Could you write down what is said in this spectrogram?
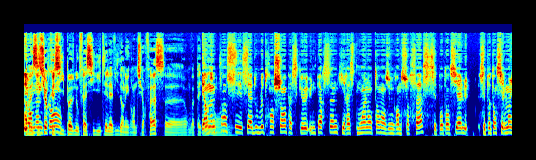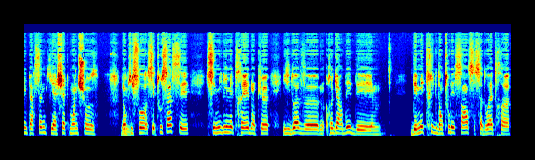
ah bah c'est sûr que s'ils peuvent nous faciliter la vie dans les grandes surfaces, euh, on va pas dire. Et en même temps, hein. c'est à double tranchant parce qu'une personne qui reste moins longtemps dans une grande surface, c'est potentiel, c'est potentiellement une personne qui achète moins de choses. Donc hmm. il faut, c'est tout ça, c'est c'est millimétré. Donc euh, ils doivent euh, regarder des des métriques dans tous les sens. Ça doit être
